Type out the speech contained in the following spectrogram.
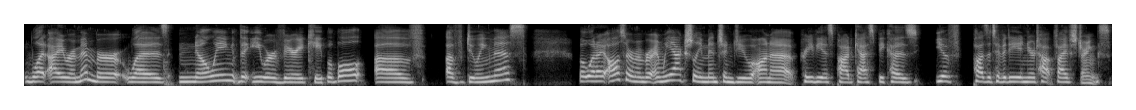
what I remember was knowing that you were very capable of of doing this. But what I also remember, and we actually mentioned you on a previous podcast because you have positivity in your top five strengths.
